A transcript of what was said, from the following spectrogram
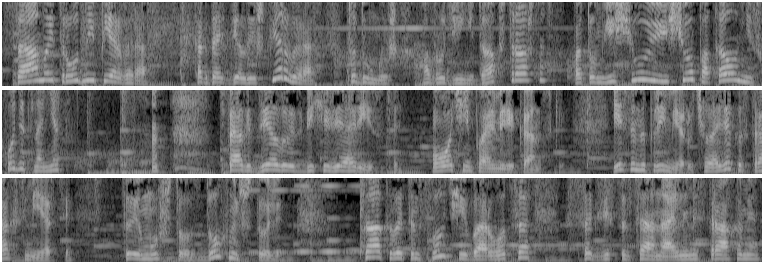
Самый трудный первый раз. Когда сделаешь первый раз, то думаешь, а вроде и не так страшно, потом еще и еще, пока он не сходит на нет. Так делают бихевиористы. Очень по-американски. Если, например, у человека страх смерти, то ему что, сдохнуть что ли? Как в этом случае бороться с экзистенциональными страхами?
